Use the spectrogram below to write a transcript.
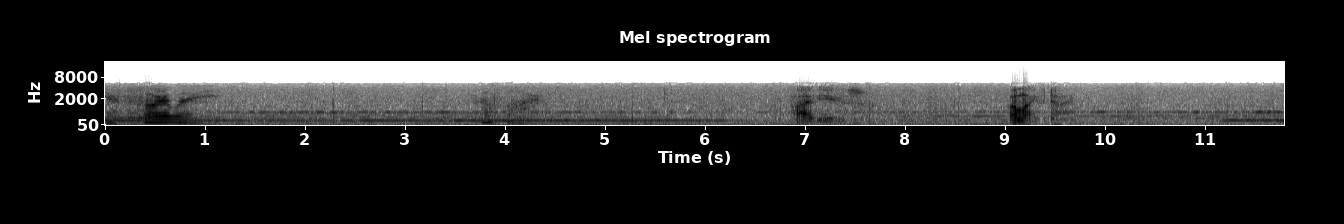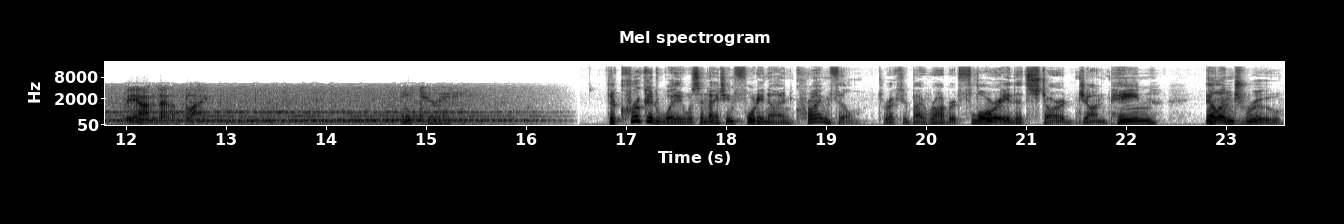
You're far away. The Crooked Way was a 1949 crime film directed by Robert Florey that starred John Payne, Ellen Drew,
